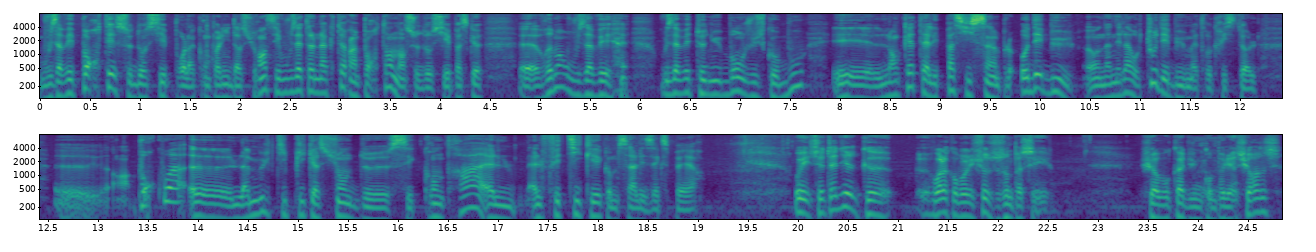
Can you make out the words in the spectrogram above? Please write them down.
Vous avez porté ce dossier pour la compagnie d'assurance et vous êtes un acteur important dans ce dossier parce que euh, vraiment vous avez vous avez tenu bon jusqu'au bout et l'enquête elle est pas si simple. Au début, on en est là au tout début, maître Christol. Euh, pourquoi euh, la multiplication de ces contrats, elle, elle fait tiquer comme ça les experts? Oui, c'est-à-dire que voilà comment les choses se sont passées. Je suis avocat d'une compagnie d'assurance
